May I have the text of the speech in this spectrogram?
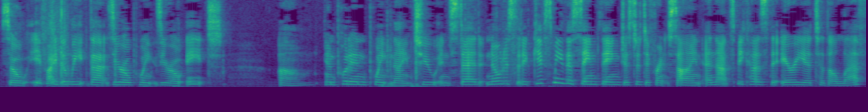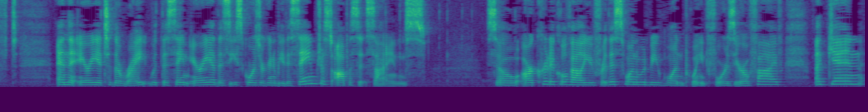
So if I delete that 0.08, um, and put in 0.92 instead, notice that it gives me the same thing, just a different sign, and that's because the area to the left and the area to the right with the same area, the z-scores are going to be the same, just opposite signs. So our critical value for this one would be 1.405. Again,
